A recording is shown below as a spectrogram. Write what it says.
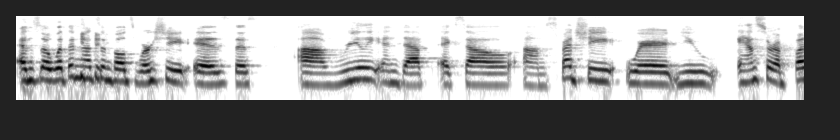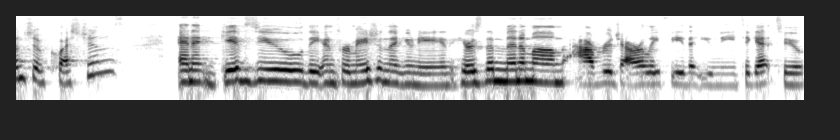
And so what the nuts and bolts worksheet is this um, really in-depth Excel um, spreadsheet where you answer a bunch of questions and it gives you the information that you need. Here's the minimum average hourly fee that you need to get to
